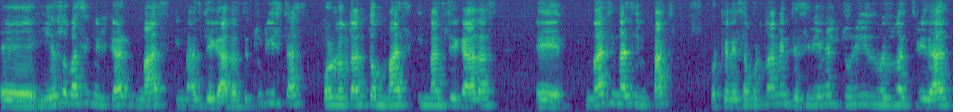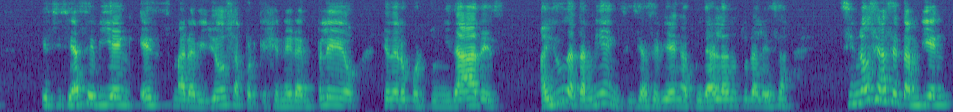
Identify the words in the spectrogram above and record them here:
Eh, y eso va a significar más y más llegadas de turistas, por lo tanto, más y más llegadas, eh, más y más impactos, porque desafortunadamente, si bien el turismo es una actividad que si se hace bien es maravillosa porque genera empleo, genera oportunidades, ayuda también, si se hace bien, a cuidar la naturaleza. Si no se hace tan bien,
